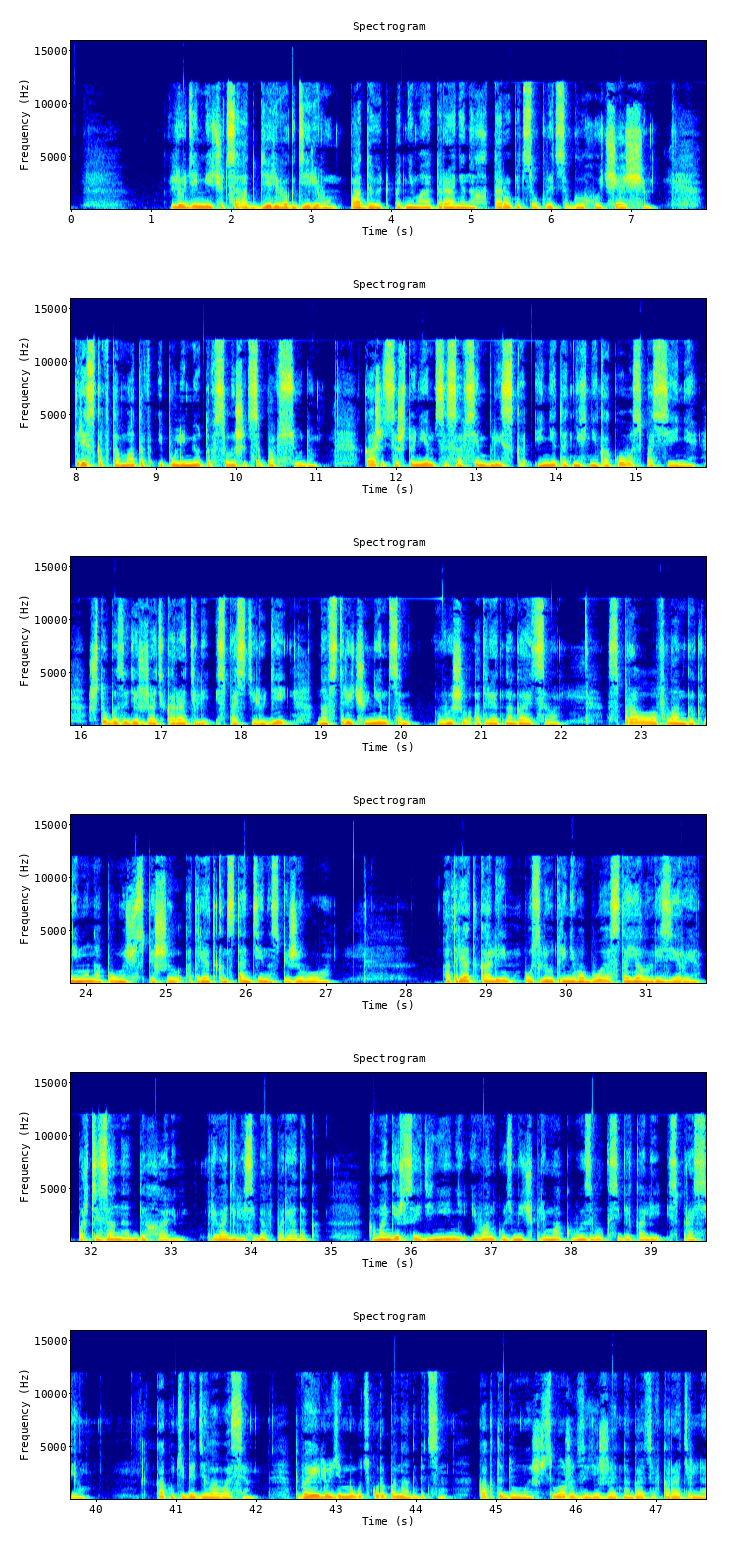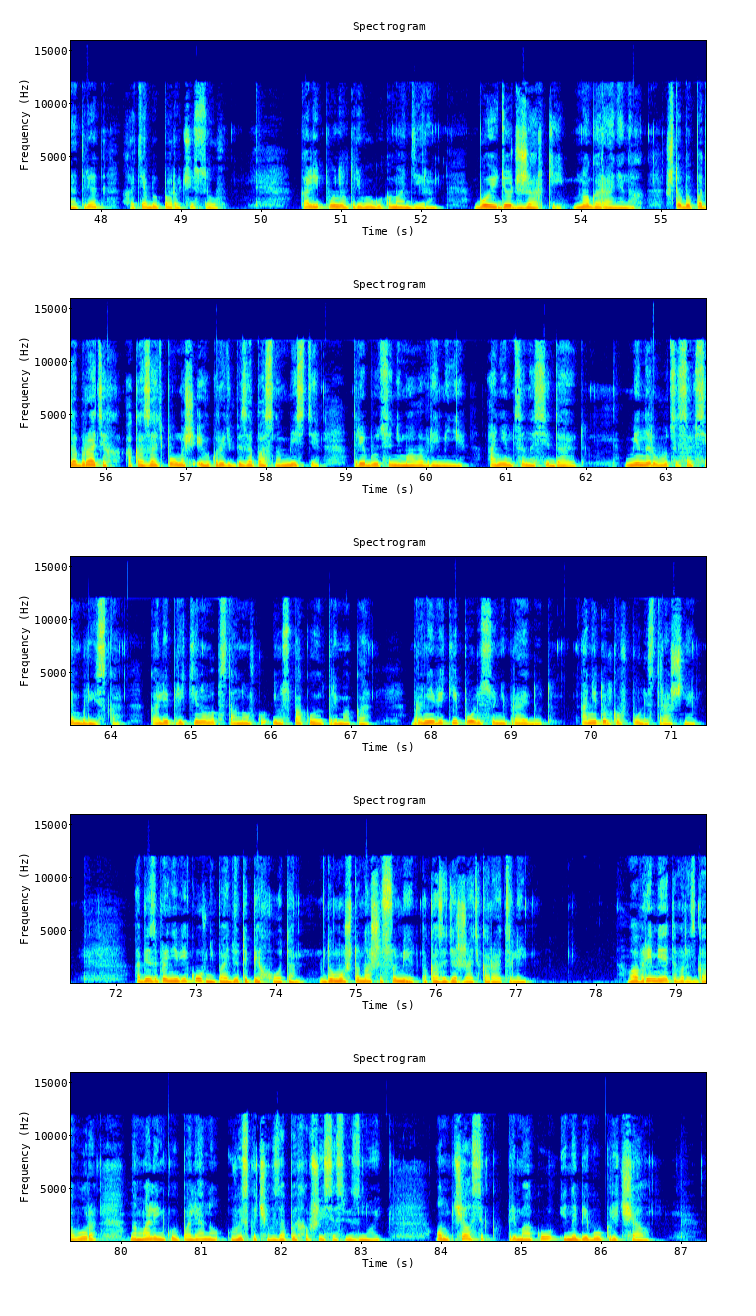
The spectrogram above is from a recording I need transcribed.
Люди мечутся от дерева к дереву, падают, поднимают раненых, торопятся укрыться в глухой чаще. Треск автоматов и пулеметов слышится повсюду. Кажется, что немцы совсем близко, и нет от них никакого спасения. Чтобы задержать карателей и спасти людей, навстречу немцам вышел отряд Нагайцева. С правого фланга к нему на помощь спешил отряд Константина Спежевого. Отряд Кали после утреннего боя стоял в резерве. Партизаны отдыхали, приводили себя в порядок. Командир соединений Иван Кузьмич Примак вызвал к себе Кали и спросил. «Как у тебя дела, Вася? Твои люди могут скоро понадобиться. Как ты думаешь, сможет задержать нагайцев карательный отряд хотя бы пару часов?» Кали понял тревогу командира. Бой идет жаркий, много раненых. Чтобы подобрать их, оказать помощь и укрыть в безопасном месте, требуется немало времени. А немцы наседают. Мины рвутся совсем близко. Кали прикинул обстановку и успокоил примака. Броневики по лесу не пройдут. Они только в поле страшные. А без броневиков не пойдет и пехота. Думаю, что наши сумеют пока задержать карателей. Во время этого разговора на маленькую поляну выскочил запыхавшийся связной – он мчался к примаку и на бегу кричал.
